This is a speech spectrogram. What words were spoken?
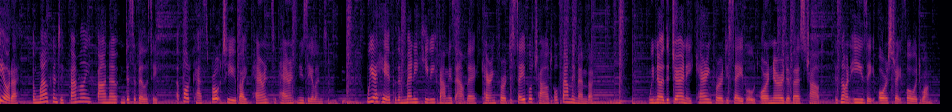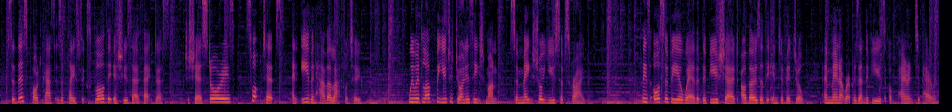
Kia ora, and welcome to Family, Whānau and Disability, a podcast brought to you by Parent to Parent New Zealand. We are here for the many Kiwi families out there caring for a disabled child or family member. We know the journey caring for a disabled or a neurodiverse child is not an easy or a straightforward one. So, this podcast is a place to explore the issues that affect us, to share stories, swap tips, and even have a laugh or two. We would love for you to join us each month, so make sure you subscribe. Please also be aware that the views shared are those of the individual and may not represent the views of parent to parent.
